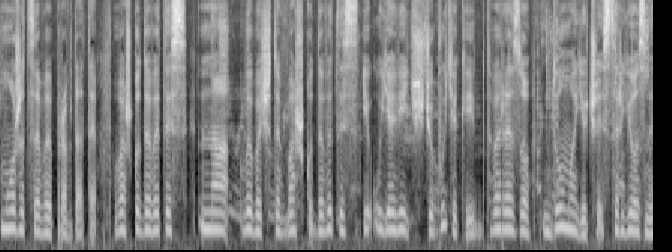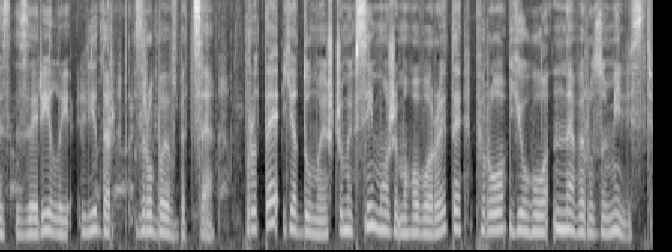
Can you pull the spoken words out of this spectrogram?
може це виправдати. Важко дивитись на, вибачте, важко дивитись і уявіть, що будь-який тверезо думаючий, серйозний, зрілий лідер зробив би це. Проте я думаю, що ми всі можемо говорити про його невирозумілість.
